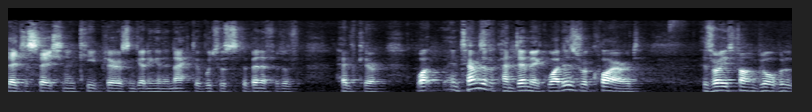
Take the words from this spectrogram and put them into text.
legislation and key players in getting it enacted, which was to the benefit of healthcare. What, in terms of a pandemic, what is required is very strong global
